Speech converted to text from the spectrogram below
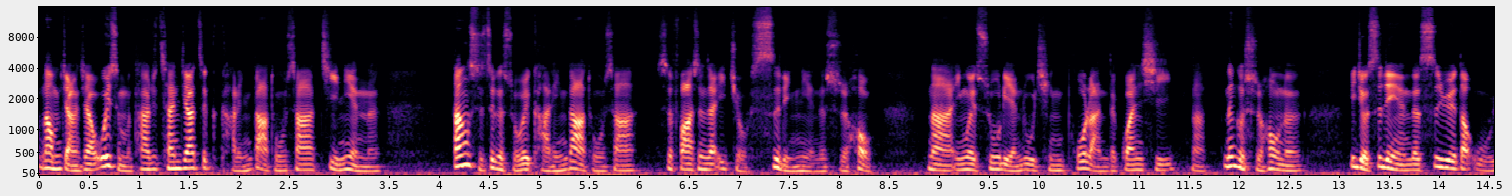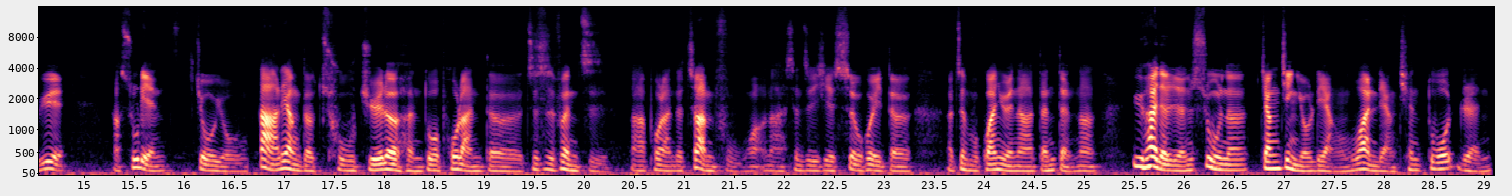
那我们讲一下，为什么他要去参加这个卡廷大屠杀纪念呢？当时这个所谓卡廷大屠杀是发生在一九四零年的时候。那因为苏联入侵波兰的关系，那那个时候呢，一九四零年的四月到五月，那苏联就有大量的处决了很多波兰的知识分子啊，波兰的战俘啊，那甚至一些社会的呃政府官员啊等等，那遇害的人数呢，将近有两万两千多人。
